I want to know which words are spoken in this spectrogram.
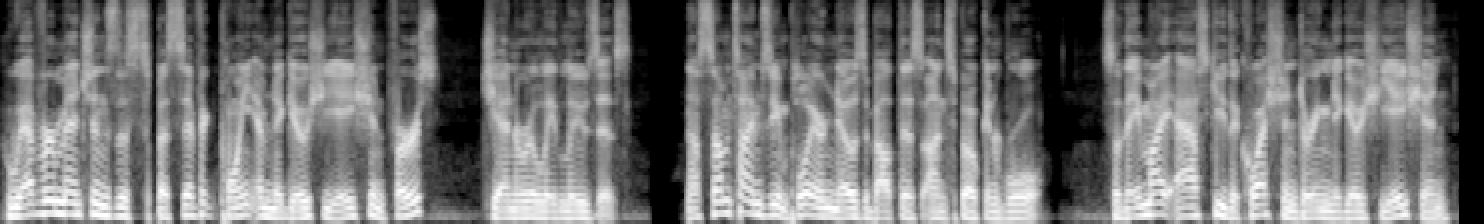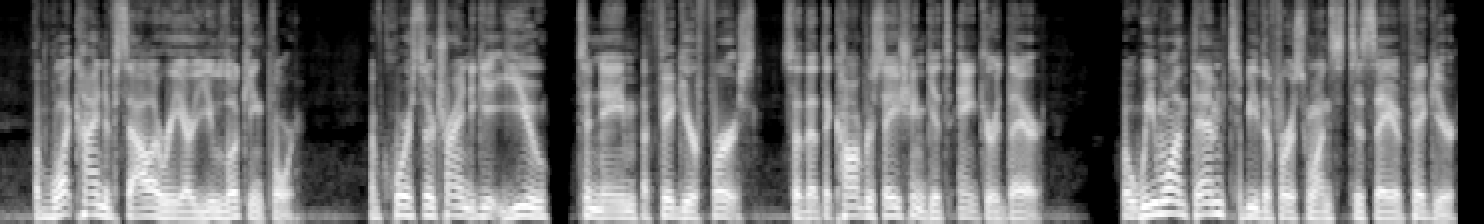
Whoever mentions the specific point of negotiation first generally loses. Now, sometimes the employer knows about this unspoken rule. So they might ask you the question during negotiation of what kind of salary are you looking for? Of course, they're trying to get you to name a figure first so that the conversation gets anchored there. But we want them to be the first ones to say a figure.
